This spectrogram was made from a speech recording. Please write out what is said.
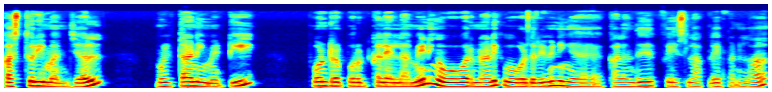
கஸ்தூரி மஞ்சள் முல்தானி மெட்டி போன்ற பொருட்கள் எல்லாமே நீங்கள் ஒவ்வொரு நாளைக்கு ஒவ்வொரு தடவையும் நீங்கள் கலந்து ஃபேஸில் அப்ளை பண்ணலாம்.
